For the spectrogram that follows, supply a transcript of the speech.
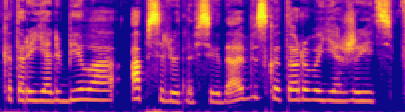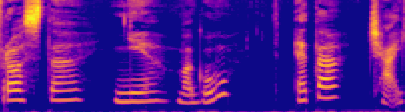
который я любила абсолютно всегда, без которого я жить просто не могу, это чай.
